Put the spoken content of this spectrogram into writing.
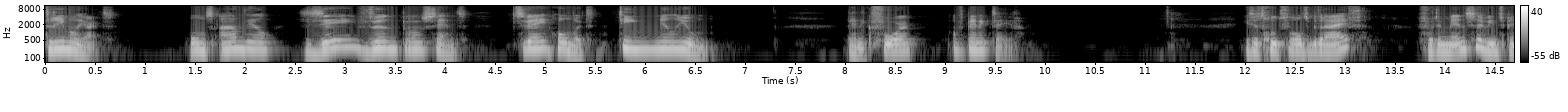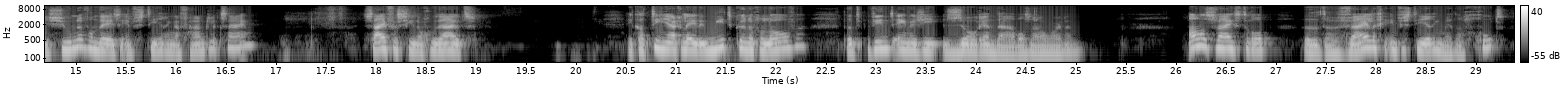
3 miljard. Ons aandeel 7 procent. 210 miljoen. Ben ik voor of ben ik tegen? Is het goed voor ons bedrijf? Voor de mensen wiens pensioenen van deze investering afhankelijk zijn? Cijfers zien er goed uit. Ik had tien jaar geleden niet kunnen geloven dat windenergie zo rendabel zou worden. Alles wijst erop dat het een veilige investering met een goed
